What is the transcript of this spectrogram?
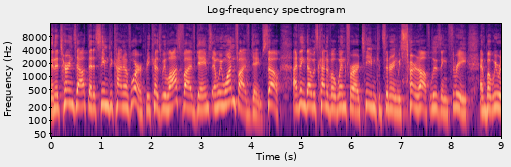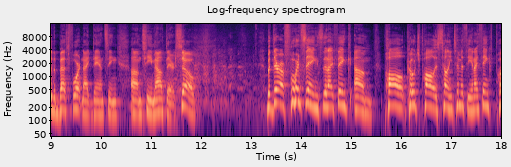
And it turns out that it seemed to kind of work because we lost five games and we won five games. So I think that was kind of a win for our team considering we started off losing three, and, but we were the best Fortnite dancing um, team out there. So. But there are four things that I think um, Paul, Coach Paul is telling Timothy, and I think P-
